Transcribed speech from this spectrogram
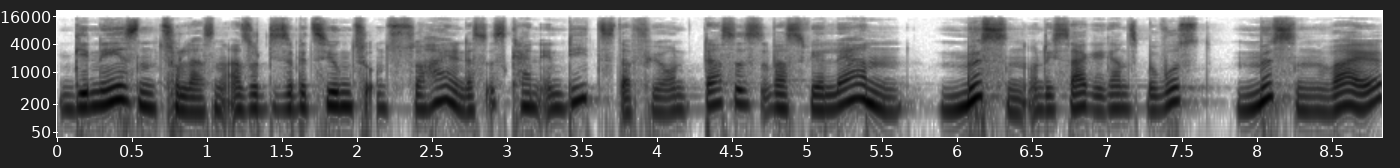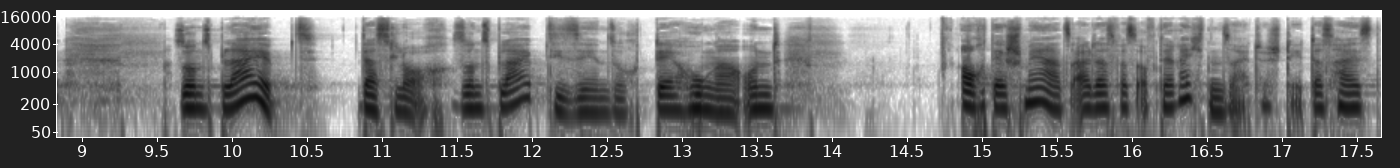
genesen zu lassen, also diese Beziehung zu uns zu heilen. Das ist kein Indiz dafür. Und das ist, was wir lernen müssen. Und ich sage ganz bewusst müssen, weil sonst bleibt das Loch, sonst bleibt die Sehnsucht, der Hunger und auch der Schmerz, all das, was auf der rechten Seite steht. Das heißt,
